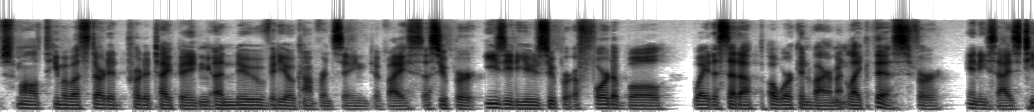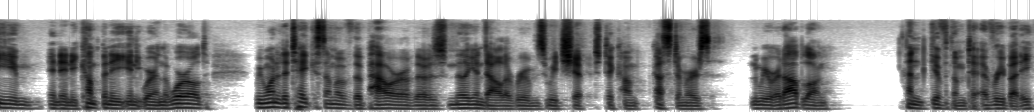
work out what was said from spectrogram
small team of us started prototyping a new video conferencing device, a super easy to use, super affordable way to set up a work environment like this for any size team, in any company, anywhere in the world. We wanted to take some of the power of those million dollar rooms we'd shipped to customers when we were at Oblong and give them to everybody,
